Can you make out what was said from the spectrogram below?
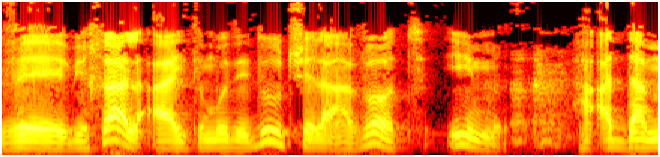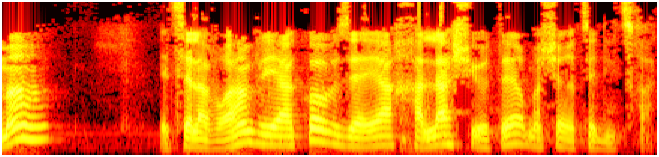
ובכלל ההתמודדות של האבות עם האדמה אצל אברהם ויעקב זה היה חלש יותר מאשר אצל יצחק.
